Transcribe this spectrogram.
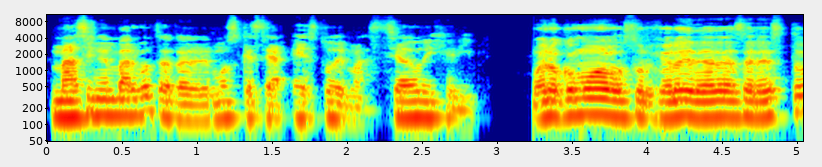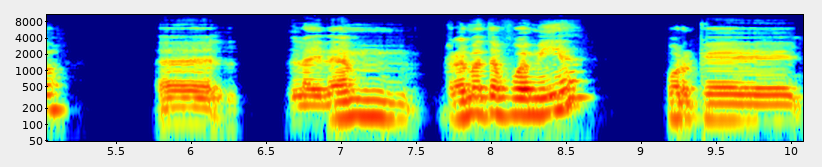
Más sin embargo, trataremos que sea esto demasiado digerible. Bueno, ¿cómo surgió la idea de hacer esto? Eh, la idea realmente fue mía, porque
